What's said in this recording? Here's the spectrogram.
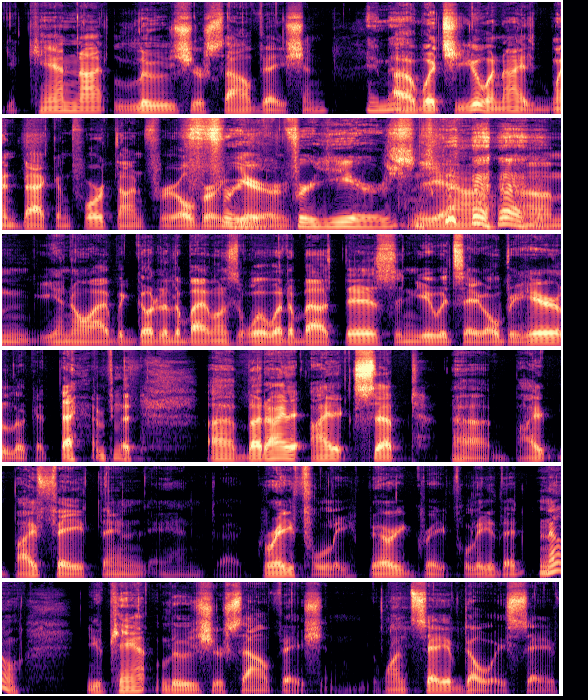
You cannot lose your salvation. Uh, which you and I went back and forth on for over for a year. for years. Yeah. um, you know, I would go to the Bible and say, well, what about this? And you would say, over here, look at that. but uh, but I, I accept uh, by, by faith and, and uh, gratefully, very gratefully, that no, you can't lose your salvation. Once saved, always saved.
